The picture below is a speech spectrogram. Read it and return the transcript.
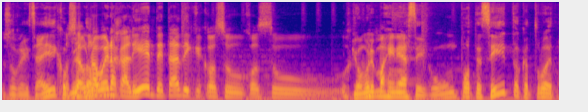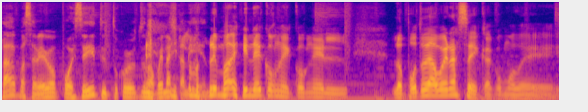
Eso que dice ahí, O sea, una avena avena. caliente y tal, y que con su, con su... Yo me lo imaginé así, con un potecito que tú lo destapas, se ve vaporcito y tú comes una avena Yo me lo caliente. imaginé con el, con el, los potes de avena seca, como de...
